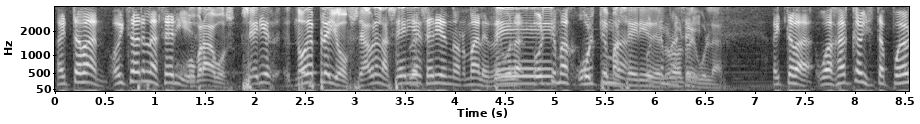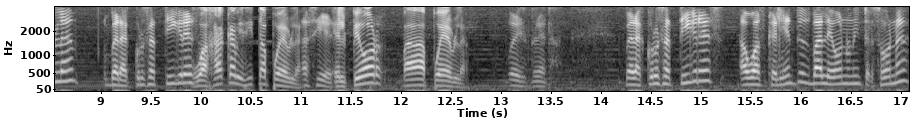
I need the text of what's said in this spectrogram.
Ahí te van. Hoy se abren las series. o Bravos. Series, no de playoff, se abren las series, Las series normales, de regular. Última, última, serie del última rol serie. regular. Ahí te va. Oaxaca visita Puebla. Veracruz a Tigres. Oaxaca visita a Puebla. Así es. El peor va a Puebla. Pues, bueno. Veracruz a Tigres. Aguascalientes va a León, una interzona.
